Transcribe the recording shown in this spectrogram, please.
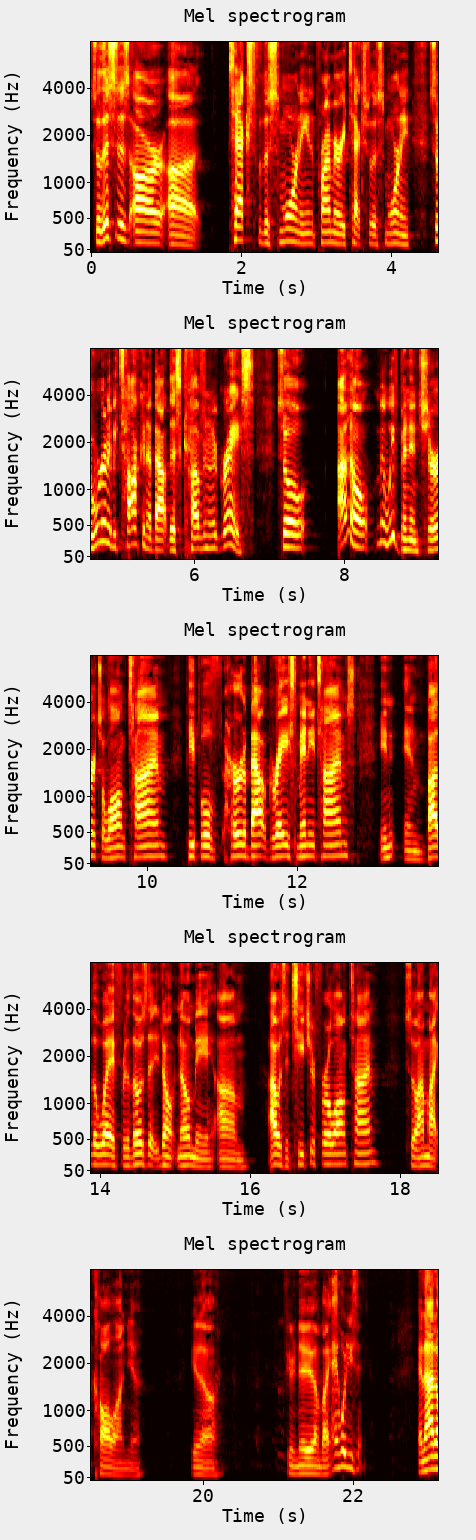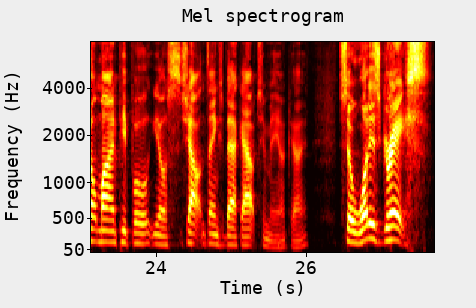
So, this is our uh, text for this morning, the primary text for this morning. So, we're going to be talking about this covenant of grace. So, I don't know, I mean, we've been in church a long time. People have heard about grace many times. And, and by the way, for those that don't know me, um, I was a teacher for a long time, so I might call on you. You know, if you're new, I'm like, hey, what do you think? And I don't mind people, you know, shouting things back out to me, okay? So, what is grace?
